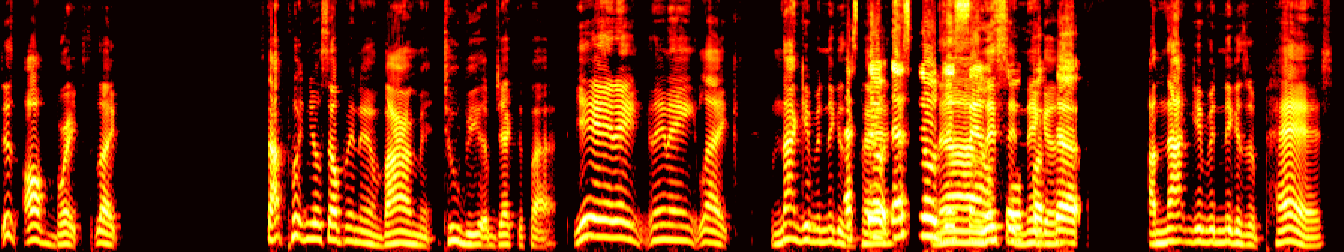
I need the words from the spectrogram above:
Just off breaks. Like, stop putting yourself in the environment to be objectified. Yeah, it ain't. It ain't like I'm not giving niggas That a pass. still that still just Nah, sounds listen, so nigga. fucked up. I'm not giving niggas a pass,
